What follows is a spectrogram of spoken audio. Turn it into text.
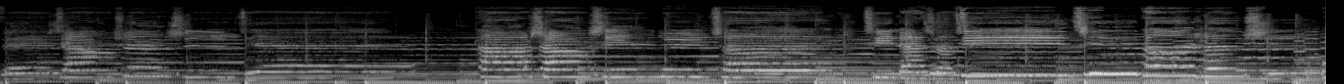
飞向全世界，踏上新旅程，期待着惊奇的人事物，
